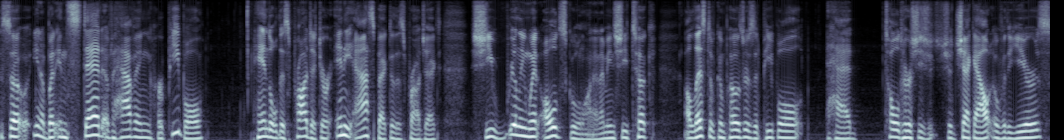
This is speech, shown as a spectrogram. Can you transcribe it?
so, you know, but instead of having her people handle this project or any aspect of this project, she really went old school on it. I mean, she took a list of composers that people had told her she should check out over the years,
